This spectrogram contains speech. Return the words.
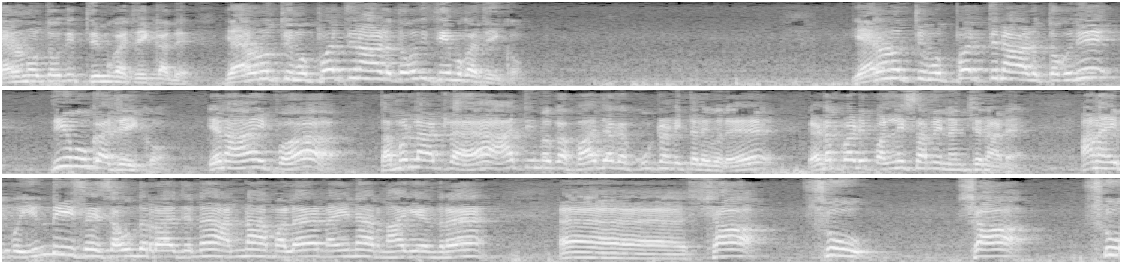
200 தொகுதி திமுக ஜெயிக்காது. 234 முப்பத்தி நாலு தொகுதி திமுக ஜெயிக்கும். 234 முப்பத்தி நாலு தொகுதி திமுக ஜெயிக்கும். ஏன்னா இப்போ தமிழ்நாட்டில் அதிமுக பாஜக கூட்டணி தலைவர் எடப்பாடி பழனிசாமி நினைச்சேன் நானு. ஆனா இப்போ இந்தி இசை சவுந்தரராஜன் அண்ணாமலை நயினார் நாகேந்திரன் ஷா ஷூ ஷா ஷூ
